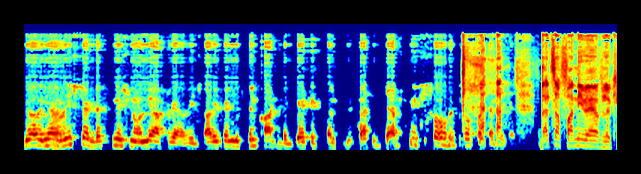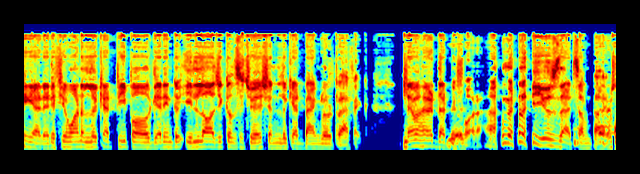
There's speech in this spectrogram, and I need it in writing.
you, have, you have reached your destination only after you have reached, or you can be still caught at the gate itself in the traffic jam. It's so, so pathetic. that's a funny way of looking at it. If you want to look at people get into illogical situation, look at Bangalore traffic. Never heard that Yes. before. I'm going to use that sometimes.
